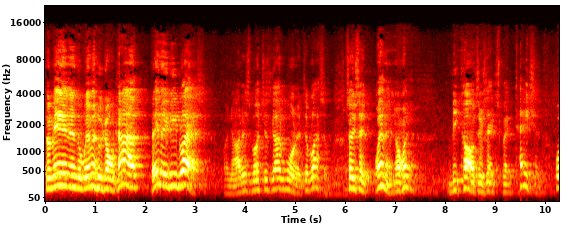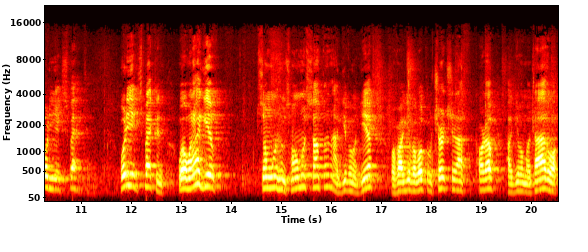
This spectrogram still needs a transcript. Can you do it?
the men and the women who don't tithe, they may be blessed, but not as much as God wanted to bless them. So you say, wait a minute, no, wait. Because there's expectation. What are you expecting? What are you expecting? Well, when I give someone who's homeless something, I give them a gift, or if I give a local church that I'm part of, I give them a tithe, well,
